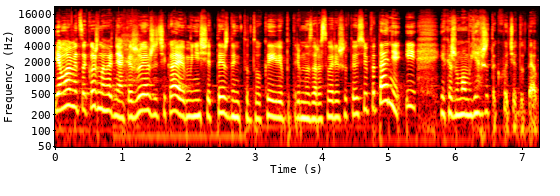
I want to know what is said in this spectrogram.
Я мамі це кожного дня кажу. Я вже чекаю. Мені ще тиждень тут у Києві потрібно зараз вирішити усі питання. І я кажу, мамо, я вже так хочу до тебе.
